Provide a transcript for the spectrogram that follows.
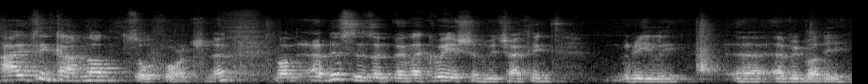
I think I'm not so fortunate, but uh, this is a, an equation which I think really uh, everybody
